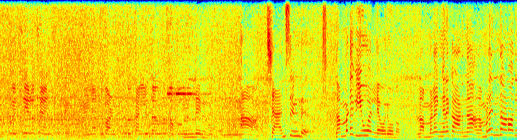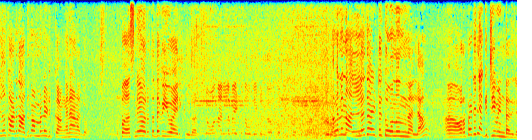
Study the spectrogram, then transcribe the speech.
ഇൻഫ്ലുവൻസ് ചെയ്യാനുള്ള ചാൻസ് ഉണ്ട് അതിനകത്ത് വഴക്കൂടും തല്ലുണ്ടാകുന്ന സംഭവങ്ങൾ. ആ ചാൻസ് ഉണ്ട്. നമ്മുടെ വ്യൂ അല്ലേ ഓരോന്നും. നമ്മളെങ്ങനെ കാണുന്ന നമ്മളെന്താണോ അതിൽ നിന്ന് കാണുന്നത് അത് നമ്മൾ എടുക്കുക അങ്ങനെയാണല്ലോ. പേഴ്സണലി ഓരോരുത്തരുടെ വ്യൂ ആയിരിക്കുമല്ലോ അങ്ങനെ നല്ലതായിട്ട് തോന്നുന്നല്ല ഉറപ്പായിട്ട് നെഗറ്റീവ് ഉണ്ട് അതിൽ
